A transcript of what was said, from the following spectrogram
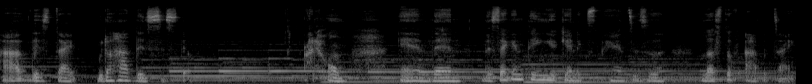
have this type, we don't have this system at home. And then the second thing you can experience is a lust of appetite.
